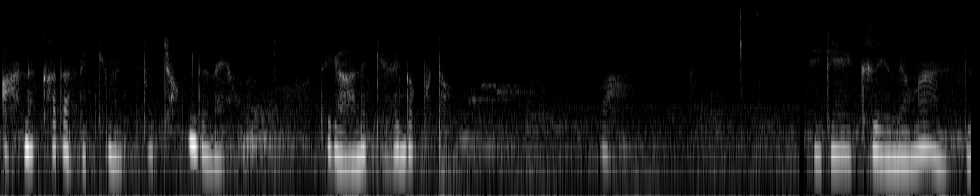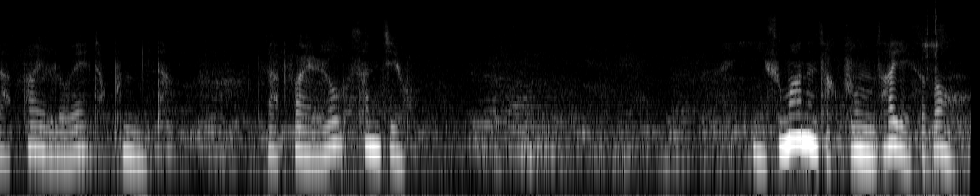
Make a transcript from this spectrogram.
아늑하다는 느낌은 또 처음 드네요. 되게 아늑해 생각보다. 와. 이게 그 유명한 라파엘로의 작품입니다. 라파엘로 산지오. 이 수많은 작품 사이에 있어서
